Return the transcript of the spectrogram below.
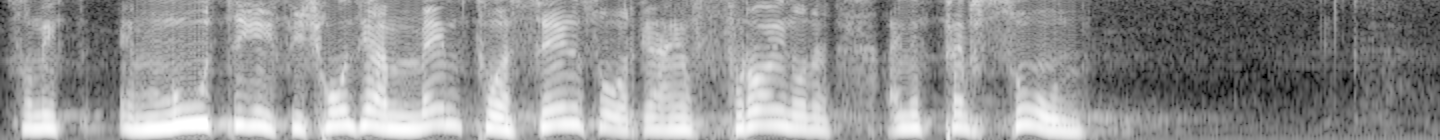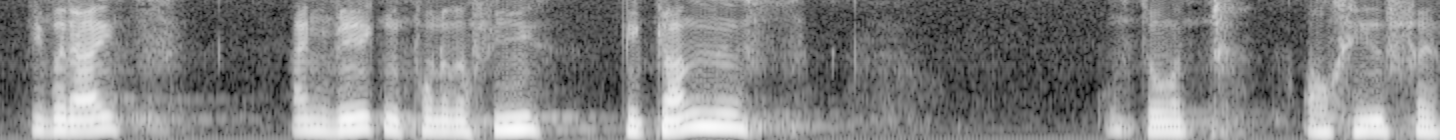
Somit ermutige ich dich, hol dir einen Mentor, Seelsorger, einen Freund oder eine Person, die bereits einen Weg in Pornografie gegangen ist und dort auch Hilfe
